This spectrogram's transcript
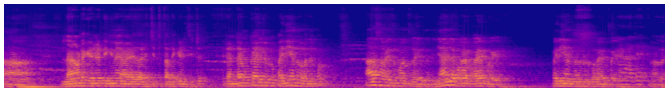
ആ എല്ലാം കൂടെ കേട്ടിട്ട് ഇങ്ങനെ അടിച്ചിട്ട് തലക്കടിച്ചിട്ട് രണ്ടേ മുക്കാലിലൊക്കെ പനിയാന്ന് പറഞ്ഞപ്പോൾ ആ സമയത്ത് മാത്രമായിരുന്നു. ഞാനല്ലേ പറയാൻ പറയാൻ പോയേ പനിയാന്ന് അവരോട് പറയാൻ പോയേ അതെ.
